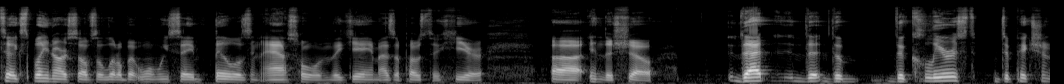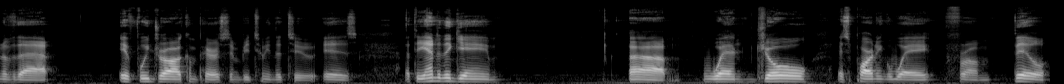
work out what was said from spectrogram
to explain ourselves a little bit when we say Bill is an asshole in the game as opposed to here uh, in the show. That the the the clearest depiction of that, if we draw a comparison between the two, is at the end of the game um, when Joel is parting away from Bill.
